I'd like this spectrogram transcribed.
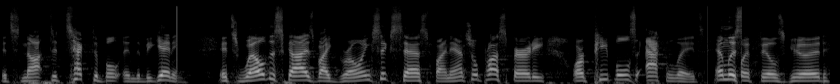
it's not detectable in the beginning. It's well disguised by growing success, financial prosperity, or people's accolades. And listen, it feels good.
